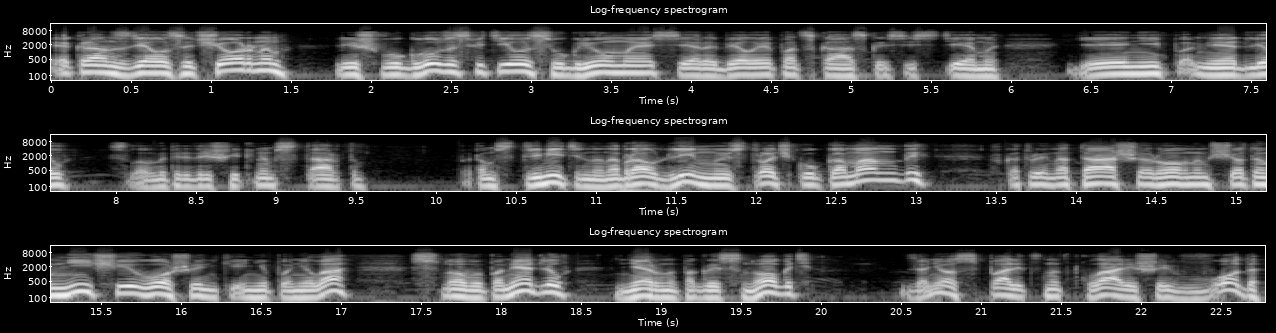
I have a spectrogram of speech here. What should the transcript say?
Экран сделался черным, лишь в углу засветилась угрюмая серо-белая подсказка системы. Гений помедлил, словно перед решительным стартом. Потом стремительно набрал длинную строчку команды — которой Наташа ровным счетом ничегошеньки не поняла, снова помедлил, нервно погрыз ноготь, занес палец над клавишей ввода.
